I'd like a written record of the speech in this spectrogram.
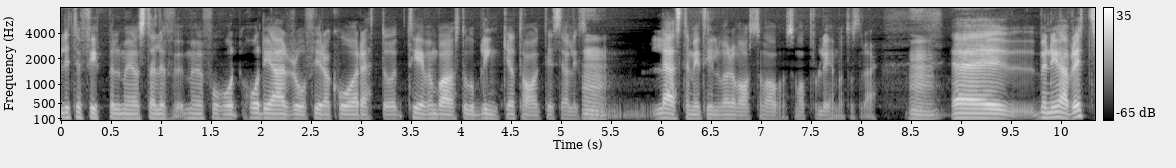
lite fippel med att, ställa, med att få HDR och 4K rätt och tvn bara stod och blinkade ett tag tills jag liksom Mm. läste mig till vad det var som var, som var problemet och sådär. mm. Eh, men i övrigt,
